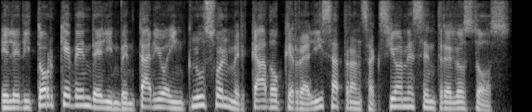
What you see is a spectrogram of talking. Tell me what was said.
el editor que vende el inventario e incluso el mercado que realiza transacciones entre los dos.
